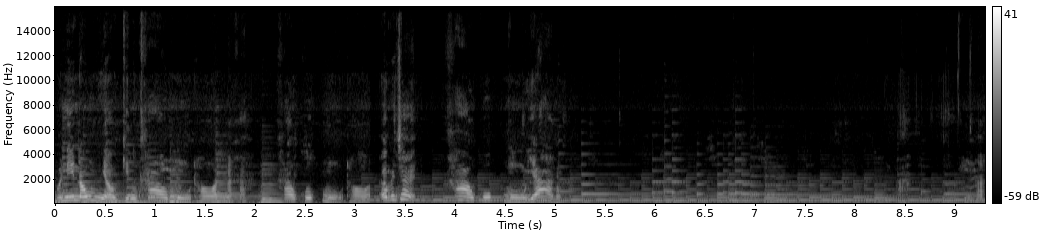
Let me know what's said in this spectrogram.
วันนี้น้องเหมียวกินข้าวหมูทอดนะคะ ข้าวคลุกหมูทอด เออไม่ใช่ ข้าวคลุกหมูย่างค่ะนี่ค่ะ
